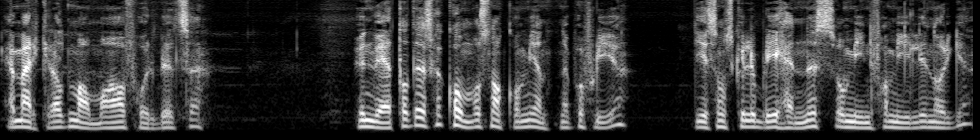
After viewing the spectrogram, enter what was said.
Jeg merker at mamma har forberedt seg. Hun vet at jeg skal komme og snakke om jentene på flyet, de som skulle bli hennes og min familie i Norge,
